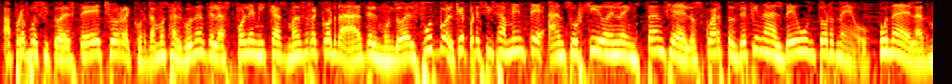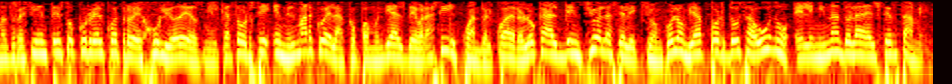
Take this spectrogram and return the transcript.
A propósito de este hecho, recordamos algunas de las polémicas más recordadas del mundo del fútbol, que precisamente han surgido en la instancia de los cuartos de final de un torneo. Una de las más recientes ocurrió el 4 de julio de 2014 en el marco de la Copa Mundial de Brasil, cuando el cuadro local venció a la selección Colombia por 2 a 1, eliminándola del certamen.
